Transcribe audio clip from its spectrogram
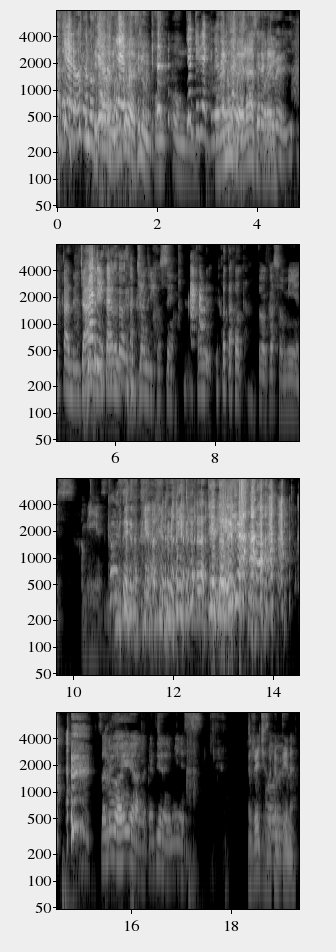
no quiero. No Si quiero. entramos en YouTube va a hacer un, un, un, Yo quería que me un vean anuncio de lazo Quisiera por que ahí. ver el Handry. Handry, Handry, saludos. Handry. Yandri José. Handry, JJ. En todo caso, a mí es. A mí es. ¿Cómo es el- La tienda de mí. A la tienda de Saludo ahí a la cantina de Mies. Recha esa Ay. cantina.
